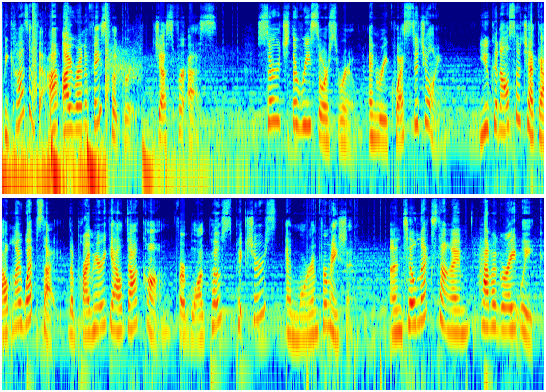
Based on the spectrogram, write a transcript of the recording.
Because of that, I run a Facebook group just for us. Search the resource room and request to join. You can also check out my website, theprimarygal.com, for blog posts, pictures, and more information. Until next time, have a great week.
